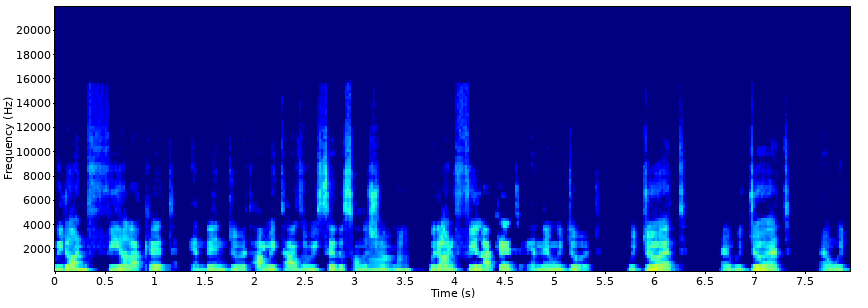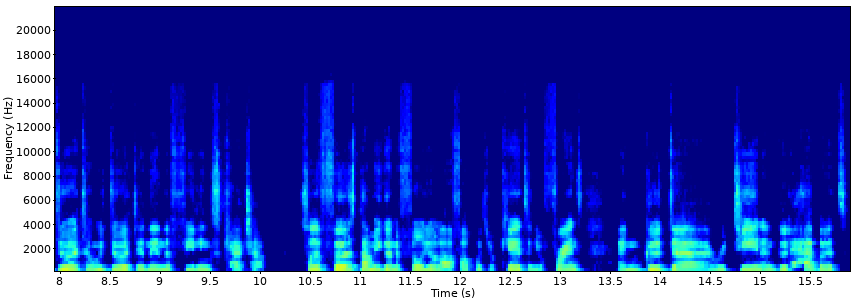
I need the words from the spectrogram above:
we don't feel like it and then do it. How many times have we said this on the show? Mm-hmm. We don't feel like it and then we do it. We do it and we do it and we do it and we do it and then the feelings catch up. So the first time you're going to fill your life up with your kids and your friends and good uh, routine and good habits,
